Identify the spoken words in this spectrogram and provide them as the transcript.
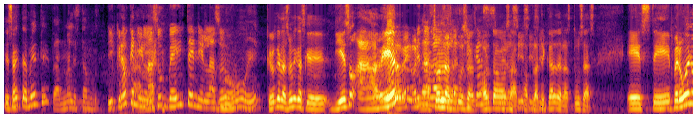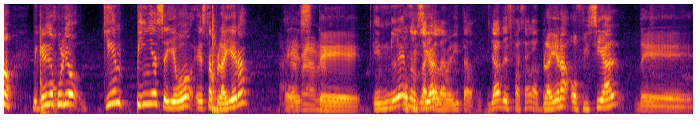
exactamente. Tan mal estamos. Y creo que ni en la sub-20 ni en la sub. No, ¿eh? Creo que las únicas que. Y eso, a ver. A ver, ahorita las- son de las las tuzas. chicas, ahorita vamos a, sí, a sí, platicar de las tuzas. Este, pero bueno, mi querido Julio, ¿quién piña se llevó esta playera? Este. Y léenos la calaverita. Ya desfasada. Playera oficial de,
